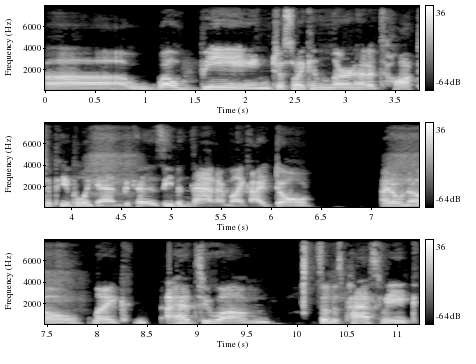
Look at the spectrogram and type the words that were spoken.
uh well-being just so i can learn how to talk to people again because even that i'm like i don't i don't know like i had to um so this past week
